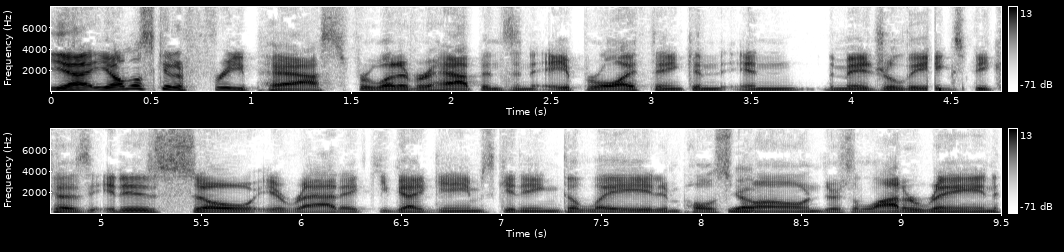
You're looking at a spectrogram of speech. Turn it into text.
Yeah, you almost get a free pass for whatever happens in April, I think, in, in the major leagues because it is so erratic. You got games getting delayed and postponed. There's a lot of rain.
